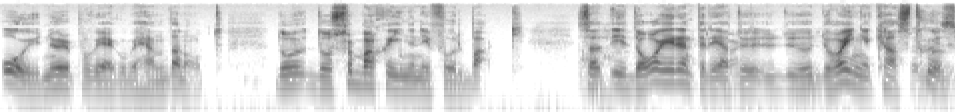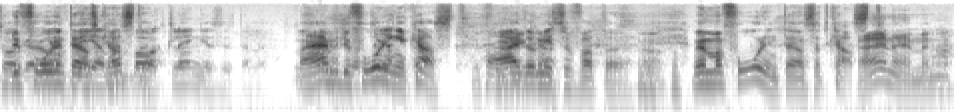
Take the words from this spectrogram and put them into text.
oj nu är det på väg att hända något. Då, då slår maskinen i full back. Så att idag är det inte det att du, du, du har inget kastskydd. Du får inte ens kastet. baklänges istället. Nej men du får inget kast. får Nej då missuppfattar du. Men man får inte ens ett kast. Nej nej men... Ja.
